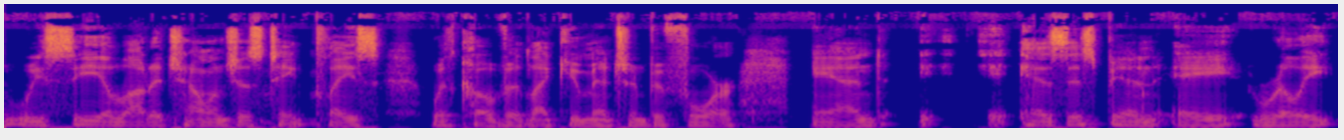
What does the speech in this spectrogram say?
we see a lot of challenges take place with COVID, like you mentioned before. And has this been a really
